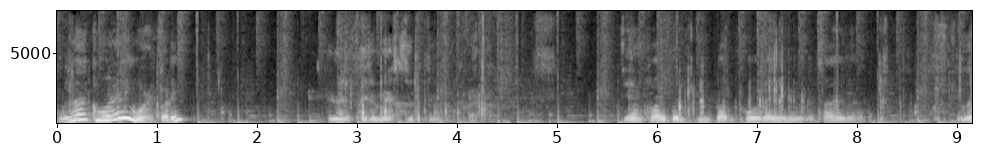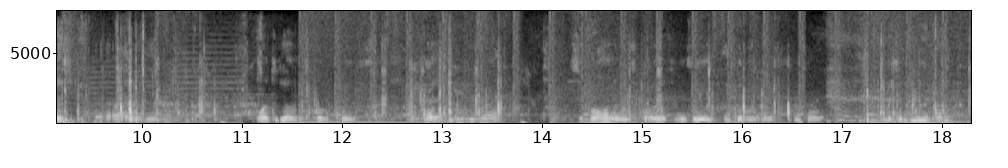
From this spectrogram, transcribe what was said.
we're not going anywhere, buddy. You gotta play the rest of the game. Damn, sorry, but you by before that, you're retired now. Let's, uh, what to go for the quiz. Yeah, maybe not. It's a bonus, it's a bonus, it's a, one, it's a, it's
